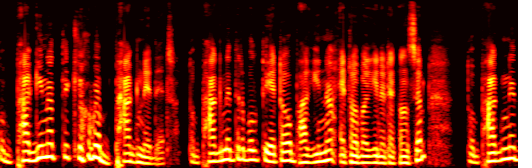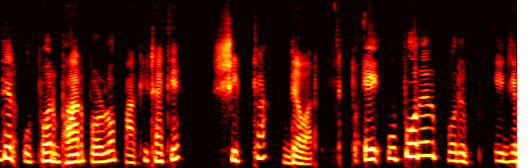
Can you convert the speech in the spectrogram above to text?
তো ভাগিনা থেকে হবে ভাগ্নেদের। তো ভাগ্নেদের বলতে এটাও ভাগিনা এটাও ভাগিনা, এটা ক্যান্সেল তো ভাগ্নেদের উপর ভার পড়ল পাখিটাকে শিক্ষা দেওয়ার। তো এই উপরের পরি, এই যে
